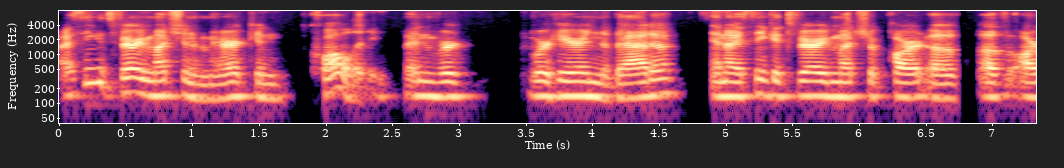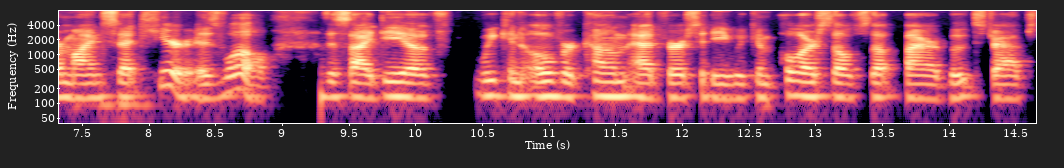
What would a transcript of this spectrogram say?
i think it's very much an american quality. And we're we're here in nevada and i think it's very much a part of of our mindset here as well. This idea of we can overcome adversity we can pull ourselves up by our bootstraps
